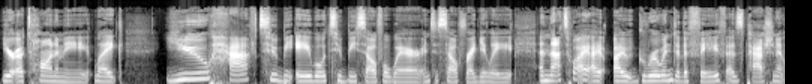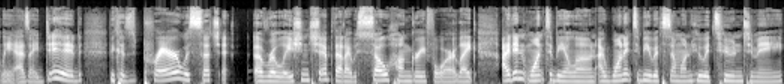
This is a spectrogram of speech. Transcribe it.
your autonomy, like you have to be able to be self aware and to self regulate. And that's why I, I grew into the faith as passionately as I did, because prayer was such a relationship that I was so hungry for. Like, I didn't want to be alone. I wanted to be with someone who attuned to me,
